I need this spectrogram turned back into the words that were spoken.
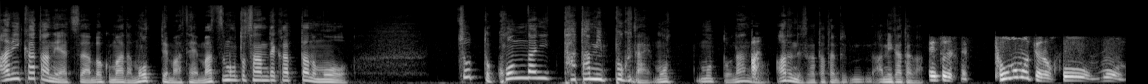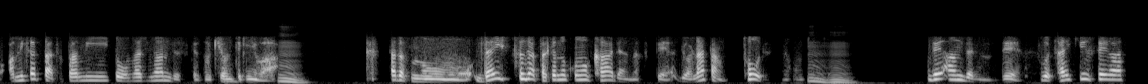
編み方のやつは僕まだ持ってません。松本さんで買ったのも、ちょっとこんなに畳っぽくないも、もっと、なんだろうあるんですか？畳、編み方が。えっとですね、遠表の方も編み方は畳と同じなんですけど、基本的には。うん。ただその、材質がタケノコの皮ではなくて、要はラタン、糖ですね、本当に。うんうん。で編んでるんで、すごい耐久性があっ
